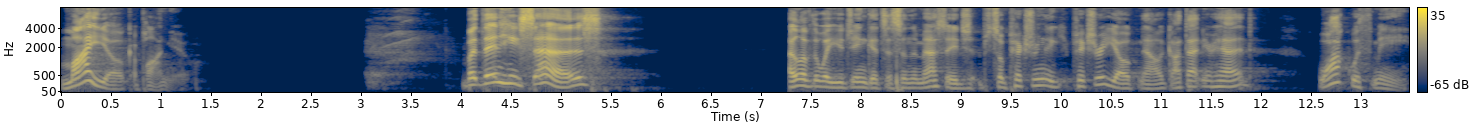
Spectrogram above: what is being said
my yoke upon you. But then he says, I love the way Eugene gets us in the message. So picturing a, picture a yoke now, got that in your head? Walk with me.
